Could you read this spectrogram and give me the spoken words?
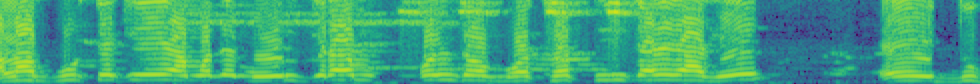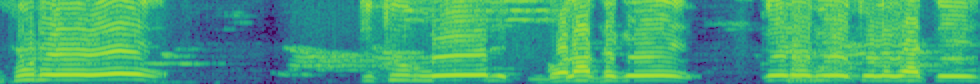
আলামপুর থেকে আমাদের মৌরিগ্রাম পর্যন্ত বছর তিন চারের আগে এই দুপুরে কিছু মেয়ের গলা থেকে কেড়ে নিয়ে চলে গেছে।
